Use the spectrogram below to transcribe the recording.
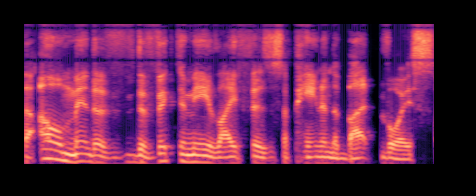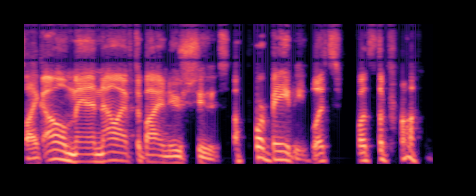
the, oh man, the, the victimy life is a pain in the butt voice. Like, oh man, now I have to buy new shoes. A poor baby. What's, what's the problem?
